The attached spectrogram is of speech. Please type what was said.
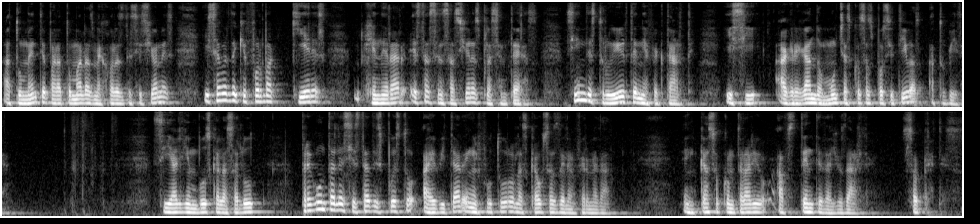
a tu mente para tomar las mejores decisiones y saber de qué forma quieres generar estas sensaciones placenteras, sin destruirte ni afectarte, y sí agregando muchas cosas positivas a tu vida. Si alguien busca la salud, pregúntale si está dispuesto a evitar en el futuro las causas de la enfermedad. En caso contrario, abstente de ayudarle. Sócrates.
